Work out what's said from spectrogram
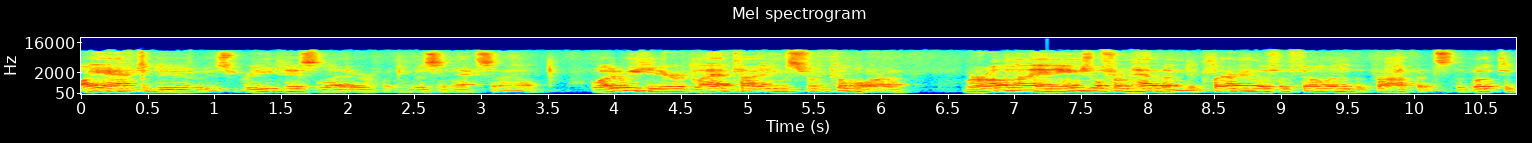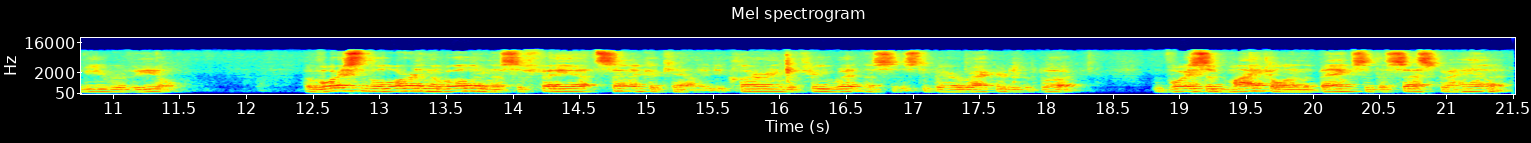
all you have to do is read his letter when he was in exile. What do we hear? Glad tidings from Cumorah. Moroni, an angel from heaven, declaring the fulfillment of the prophets, the book to be revealed. The voice of the Lord in the wilderness of Fayette, Seneca County, declaring the three witnesses to bear record of the book. The voice of Michael on the banks of the Susquehanna,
